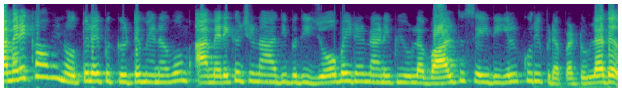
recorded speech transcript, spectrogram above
அமெரிக்காவின் ஒத்துழைப்பு கிட்டும் எனவும் அமெரிக்க ஜனாதிபதி ஜோ பைடன் அனுப்பியுள்ள வாழ்த்து செய்தியில் குறிப்பிடப்பட்டுள்ளது.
